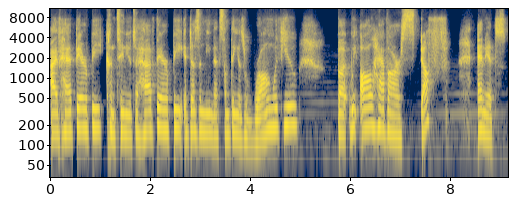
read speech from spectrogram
I've had therapy, continue to have therapy. It doesn't mean that something is wrong with you, but we all have our stuff, and it's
